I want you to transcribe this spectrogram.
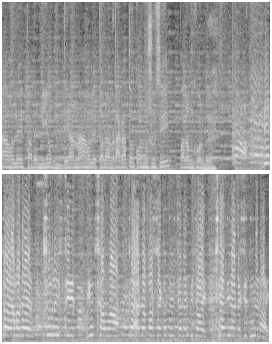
না হলে তাদের নিয়োগ দেয়া না হলে তারা লাগাতার কর্মসূচি পালন করবে। বিজয় আমাদের সুনিশ্চিত। ইনশাল্লাহ ছয় হাজার পাঁচশো একত্রিশ জনের বিজয় সেদিন আর বেশি দূরে নয়।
